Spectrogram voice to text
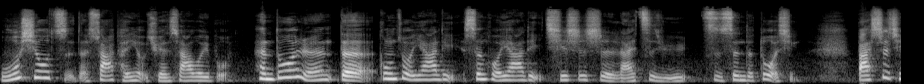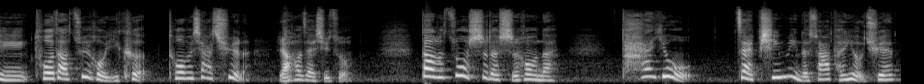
无休止的刷朋友圈、刷微博。很多人的工作压力、生活压力，其实是来自于自身的惰性。把事情拖到最后一刻，拖不下去了，然后再去做。到了做事的时候呢，他又在拼命的刷朋友圈。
